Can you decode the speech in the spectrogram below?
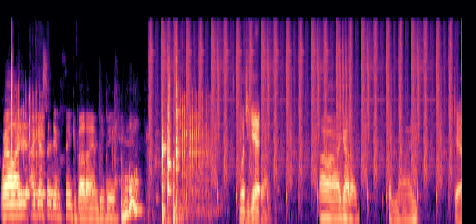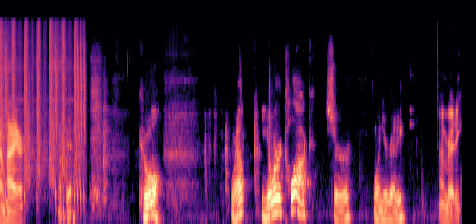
Well, I, I guess I didn't think about IMDb. What'd you get? uh, I got a, a nine. Okay, I'm higher. Okay. Cool. Well, your clock, sir, when you're ready, I'm ready.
